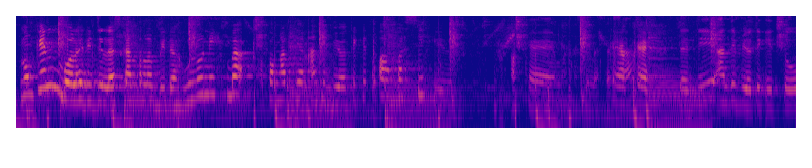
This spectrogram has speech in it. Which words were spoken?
Mungkin boleh dijelaskan terlebih dahulu nih Mbak pengertian antibiotik itu apa sih? Gitu. Oke, makasih Mbak Oke, oke. Jadi antibiotik itu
